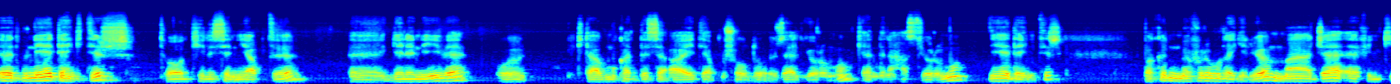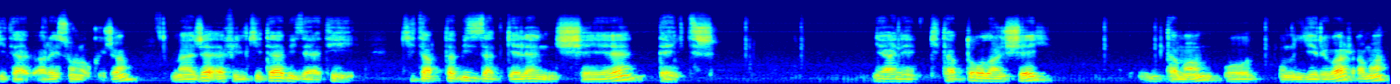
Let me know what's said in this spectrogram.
Evet bu neye denktir? O kilisenin yaptığı e, geleneği ve o kitab-ı mukaddese ait yapmış olduğu özel yorumu, kendine has yorumu neye denktir? Bakın mefulü burada geliyor. Ma ca'e fil kitab. Arayı sonra okuyacağım. Ma ca'e fil kitabi zatihi. kitapta bizzat gelen şeye denktir. Yani kitapta olan şey tamam o onun yeri var ama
